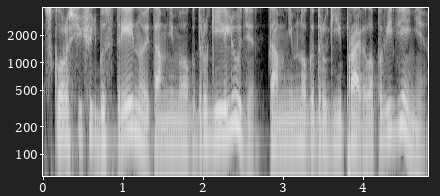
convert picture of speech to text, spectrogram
Скорость чуть-чуть быстрее, но и там немного другие люди, там немного другие правила поведения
